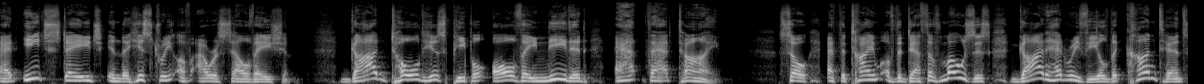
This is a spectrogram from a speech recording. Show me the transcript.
at each stage in the history of our salvation, God told His people all they needed at that time. So, at the time of the death of Moses, God had revealed the contents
